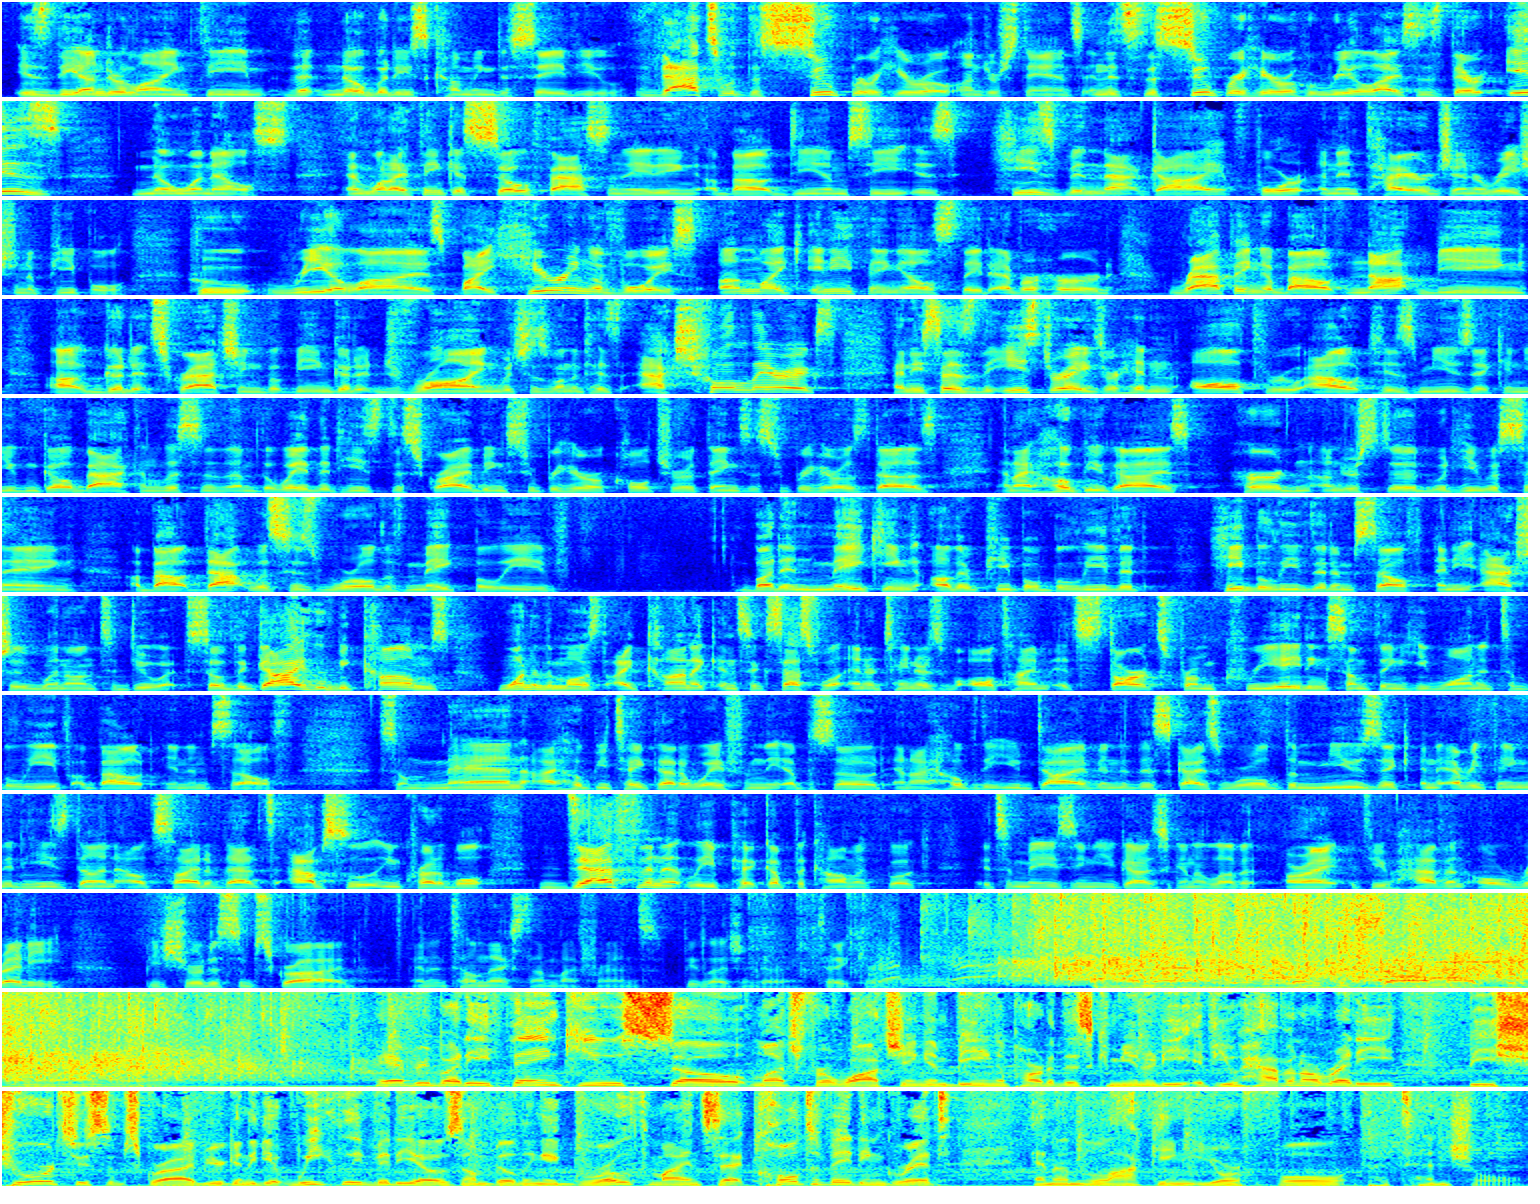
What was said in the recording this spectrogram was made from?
is the underlying theme that nobody's coming to save you. That's what the superhero understands. And it's the superhero who realizes there is no one else. And what I think is so fascinating about DMC is he's been that guy for an entire generation of people who realize by hearing a voice unlike anything else they'd ever heard, rapping about not being uh, good at scratching, but being good at drawing, which is one of his actual lyrics. And he says the Easter eggs are hidden all throughout his music, and you can go back and listen to them the way that he's describing superhero culture, things that superheroes does. And I hope you guys heard and understood what he was saying about that was his world of make believe. But in making other people believe it, he believed it himself and he actually went on to do it. So, the guy who becomes one of the most iconic and successful entertainers of all time, it starts from creating something he wanted to believe about in himself. So, man, I hope you take that away from the episode, and I hope that you dive into this guy's world, the music, and everything that he's done outside of that. It's absolutely incredible. Definitely pick up the comic book. It's amazing. You guys are going to love it. All right, if you haven't already, be sure to subscribe. And until next time, my friends, be legendary. Take care. My man, thank you so much for coming on here. Hey, everybody, thank you so much for watching and being a part of this community. If you haven't already, be sure to subscribe. You're going to get weekly videos on building a growth mindset, cultivating grit, and unlocking your full potential.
